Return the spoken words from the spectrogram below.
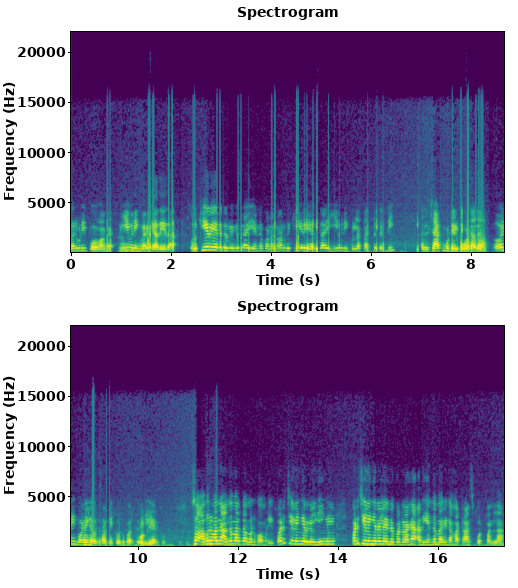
மறுபடியும் போவாங்க. ஈவினிங் வரைக்கும் அதே தான் ஒரு கீரை எடுக்கிற விவசாயி என்ன பண்ணணும்? அந்த கீரை எடுத்தா ஈவினிங்குள்ள கட்டு கட்டி அது சாக்கு மூட்டையில் போட்டாதான் ஏர்லி மார்னிங் அவர் சந்தைக்கு கொண்டு போறதுக்கு ரெடியா இருக்கும். சோ அவர் வந்து அந்த மாதிரி தான் கொண்டு போக முடியும். படிச்ச இளைஞர்கள் நீங்கள் படிச்ச இளைஞர்கள் என்ன பண்றாங்க? அது எந்த மாதிரி நம்ம டிரான்ஸ்போர்ட் பண்ணலாம்?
